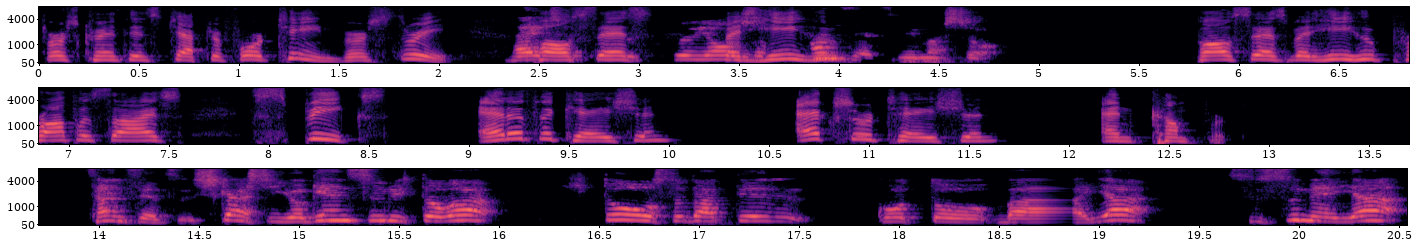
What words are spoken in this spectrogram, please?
1 Corinthians chapter 14, verse 3. 第一 Paul says, 14 "But 章 he who- 3節見ましょ Paul says, But he who prophesies speaks edification, exhortation, and comfort. う。3節しかし予言する人は人を育てる言葉や勧めや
